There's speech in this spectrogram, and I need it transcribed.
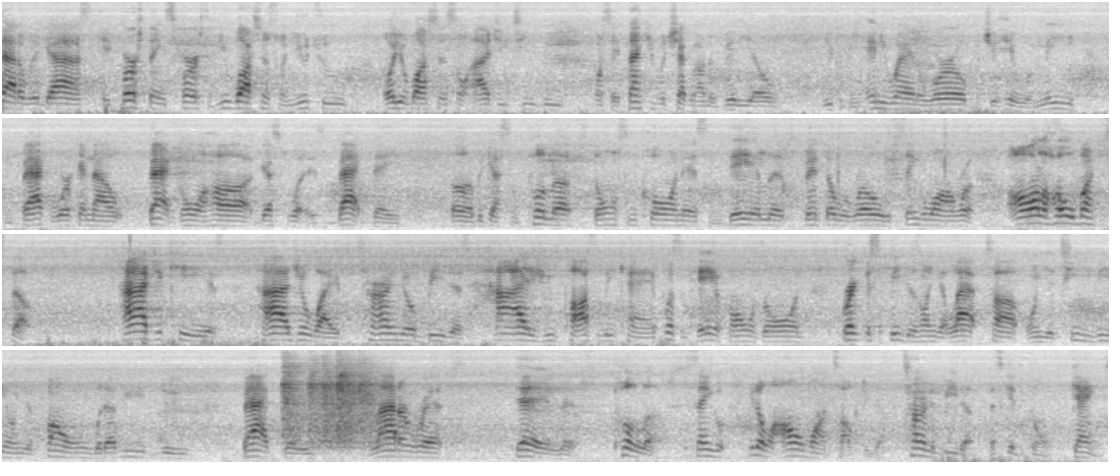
with the guys. Hey, first things first, if you're watching this on YouTube or you're watching this on IGTV, I want to say thank you for checking out the video. You could be anywhere in the world, but you're here with me. Back working out, back going hard. Guess what? It's back day. Uh, we got some pull-ups, throwing some corners, some deadlifts, bent over rows, single arm row, all a whole bunch of stuff. Hide your kids, hide your wife, turn your beat as high as you possibly can. Put some headphones on, break the speakers on your laptop, on your TV, on your phone, whatever you do. Back day, of reps, deadlifts, pull-ups, single. You know? I don't want to talk to you. Turn the beat up. Let's get it going. Games.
